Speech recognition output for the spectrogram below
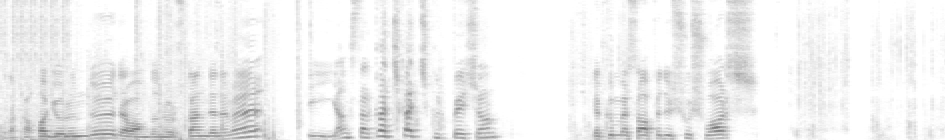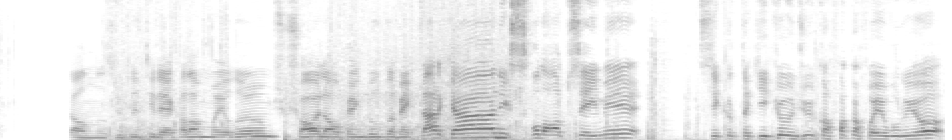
Orada kafa göründü. Devamda Nurse'den deneme. İyi, Youngster kaç kaç 45 an. Yakın mesafede şuş var. Yalnız utility ile yakalanmayalım. Şuş hala off angle'da beklerken X Fallout Save'i Secret'taki iki oyuncuyu kafa kafaya vuruyor.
